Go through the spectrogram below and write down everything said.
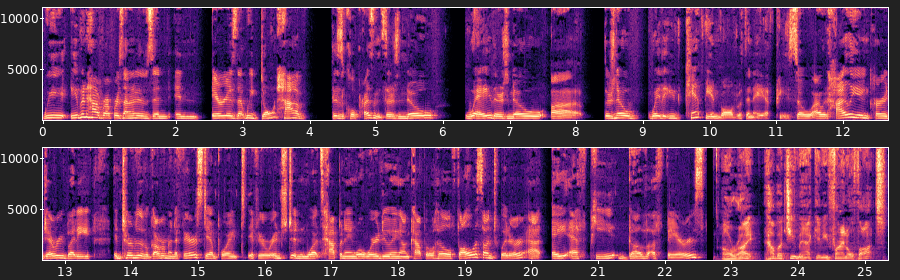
we even have representatives in, in areas that we don't have physical presence. There's no way, there's no, uh, there's no way that you can't be involved with an AFP. So I would highly encourage everybody in terms of a government affairs standpoint, if you're interested in what's happening, what we're doing on Capitol Hill, follow us on Twitter at AFP Gov Affairs. All right. How about you, Mack? Any final thoughts?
